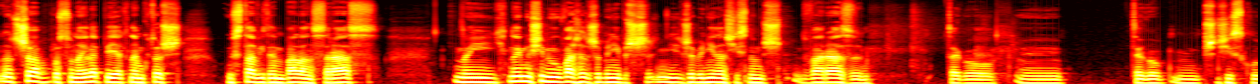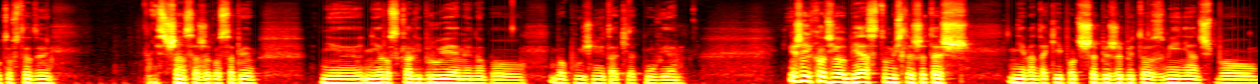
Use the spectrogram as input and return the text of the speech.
no, trzeba po prostu najlepiej, jak nam ktoś ustawi ten balans raz, no i, no i musimy uważać, żeby nie, żeby nie nacisnąć dwa razy tego, y, tego mm, przycisku, to wtedy jest szansa, że go sobie nie, nie rozkalibrujemy, no bo, bo później, tak jak mówię, jeżeli chodzi o objazd, to myślę, że też nie ma takiej potrzeby, żeby to zmieniać, bo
